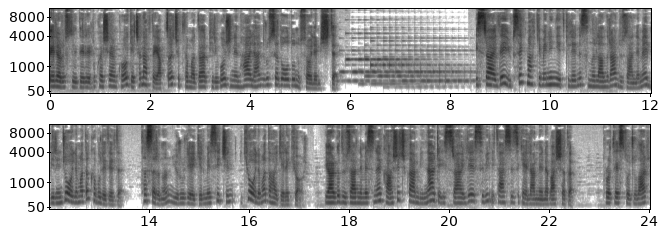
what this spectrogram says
Belarus lideri Lukashenko geçen hafta yaptığı açıklamada Prigojin'in halen Rusya'da olduğunu söylemişti. İsrail'de yüksek mahkemenin yetkilerini sınırlandıran düzenleme birinci oylamada kabul edildi. Tasarının yürürlüğe girmesi için iki oylama daha gerekiyor. Yargı düzenlemesine karşı çıkan binlerce İsrailli sivil itaatsizlik eylemlerine başladı. Protestocular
